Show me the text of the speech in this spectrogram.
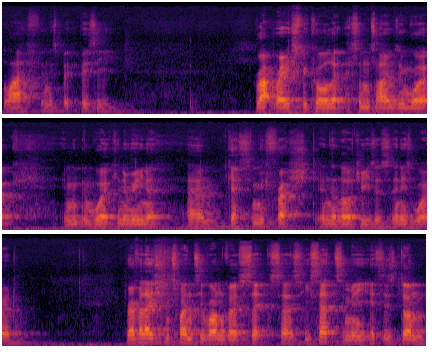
life, in this bit busy rat race we call it sometimes in work, in the working arena, um, getting refreshed in the Lord Jesus, in His Word. Revelation 21 verse 6 says, He said to me, It is done.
